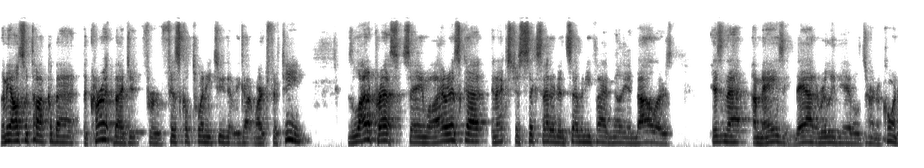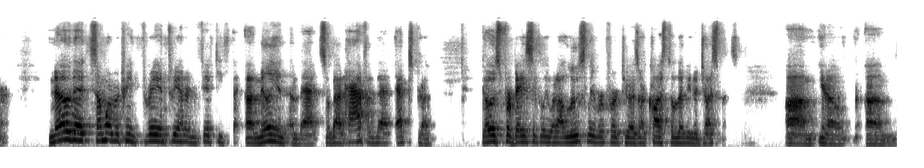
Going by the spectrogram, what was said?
Let me also talk about the current budget for fiscal 22 that we got March 15 there's a lot of press saying, well, IRS got an extra $675 million. Isn't that amazing? They ought to really be able to turn a corner. Know that somewhere between three and 350 uh, of that, so about half of that extra, goes for basically what I'll loosely refer to as our cost of living adjustments. Um, you know, um,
